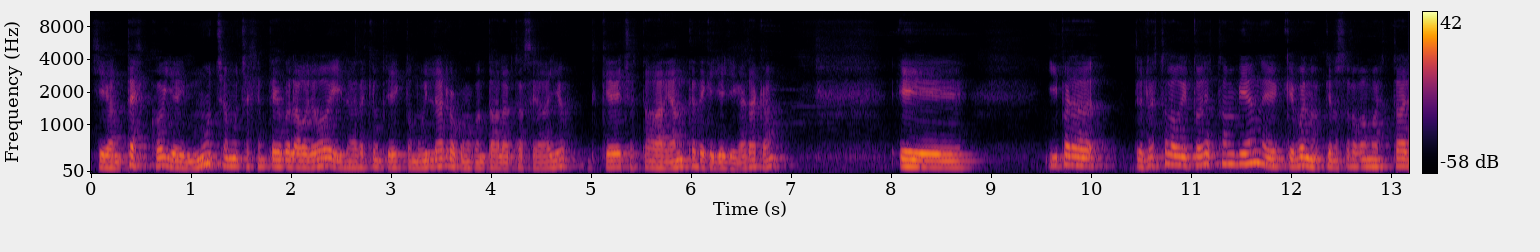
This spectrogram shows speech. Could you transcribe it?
gigantesco y hay mucha, mucha gente que colaboró y la verdad es que es un proyecto muy largo, como contaba la doctora Ceballos, que de hecho estaba de antes de que yo llegara acá. Eh, y para el resto de los auditores también, que bueno, que nosotros vamos a estar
